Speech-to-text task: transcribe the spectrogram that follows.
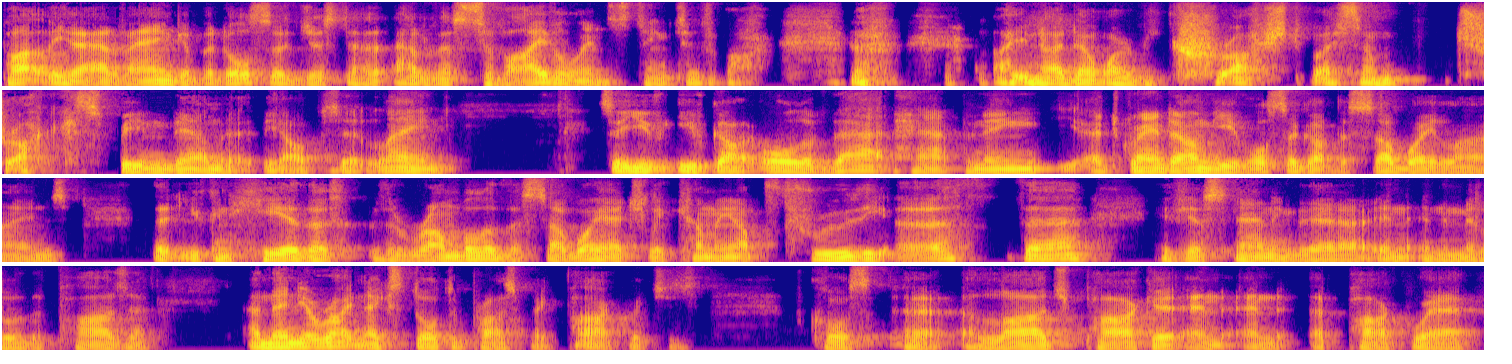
partly out of anger, but also just out of a survival instinct of, I, you know, I don't want to be crushed by some truck speeding down the, the opposite lane. So you've, you've got all of that happening. At Grand Army, you've also got the subway lines that you can hear the, the rumble of the subway actually coming up through the earth there if you're standing there in, in the middle of the plaza. And then you're right next door to Prospect Park, which is, of course, a, a large park and, and a park where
